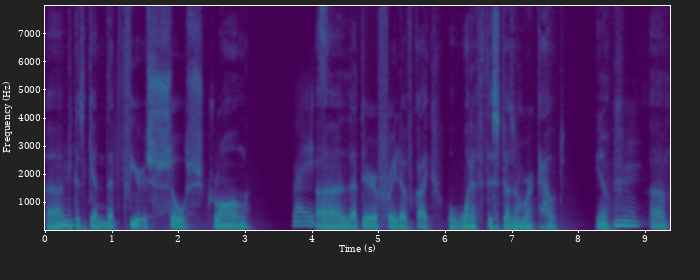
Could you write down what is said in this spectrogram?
Uh, because again that fear is so strong Right. uh, that they're afraid of like well what if this doesn't work out you know? Um,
